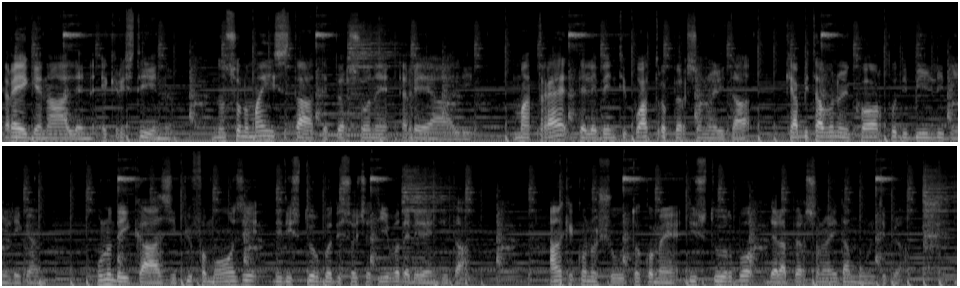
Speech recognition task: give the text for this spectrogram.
Reagan, Allen e Christine non sono mai state persone reali, ma tre delle 24 personalità che abitavano il corpo di Billy Milligan, uno dei casi più famosi di disturbo dissociativo dell'identità, anche conosciuto come disturbo della personalità multipla.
